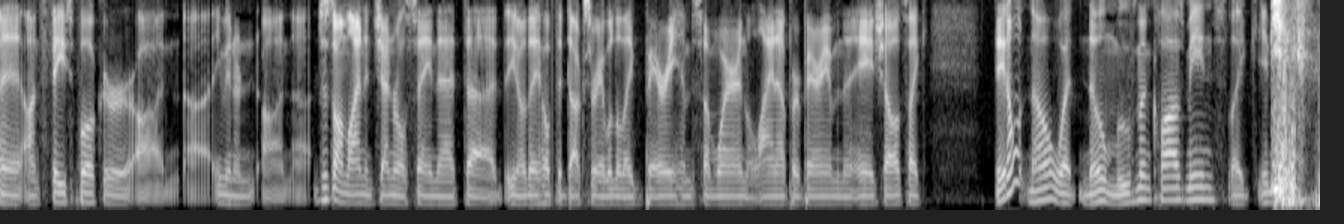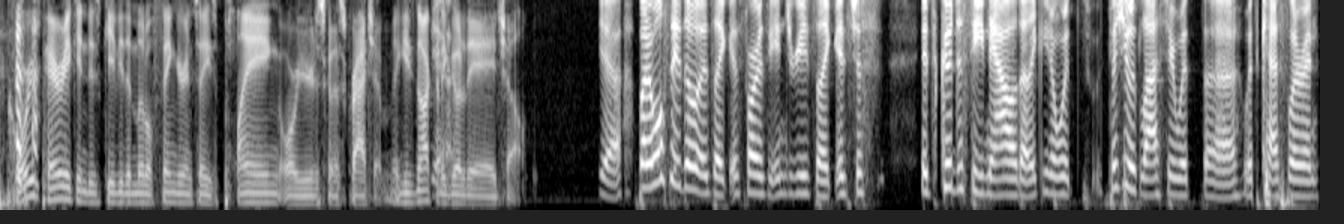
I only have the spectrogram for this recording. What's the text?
uh, on Facebook or on uh, even on, on uh, just online in general saying that uh, you know they hope the Ducks are able to like bury him somewhere in the lineup or bury him in the AHL. It's like they don't know what no movement clause means. Like it means Corey Perry can just give you the middle finger and say he's playing, or you're just going to scratch him. Like he's not going to Yeah. go to the AHL. Yeah, but I will say though, it's like as far as the injuries, like it's just it's good to see now that like you know with especially with last year with uh with Kesler and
